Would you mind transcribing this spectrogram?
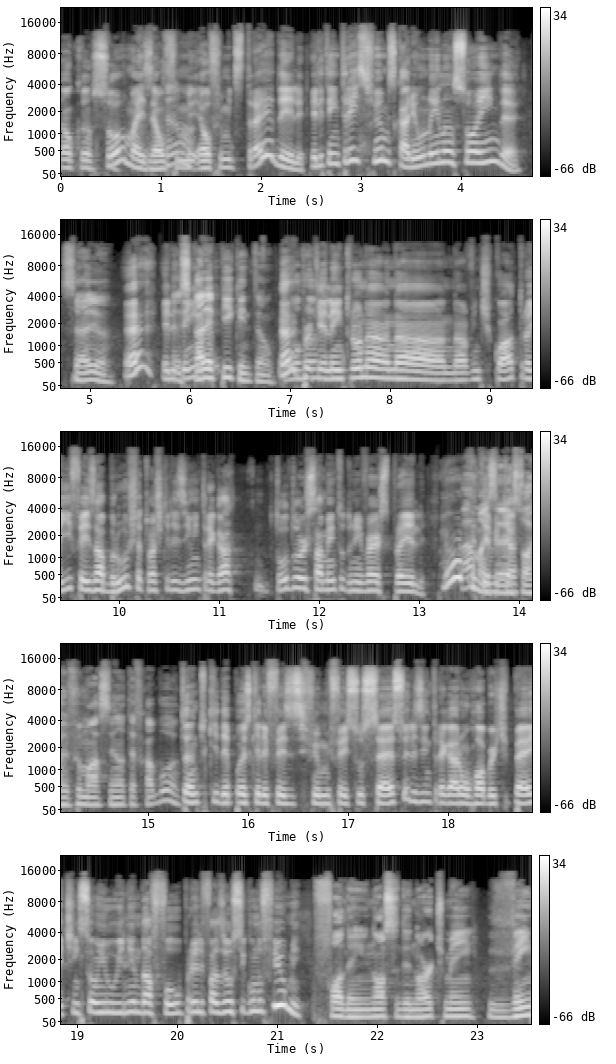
alcançou, mas é, o Então. filme, é o filme de estreia dele. Ele tem três filmes, cara, e um nem lançou ainda. Sério? É, ele Esse tem. cara é pica, então. É, Porra. porque ele entrou na, na, na 24 aí, fez a bruxa, tu acha que eles iam entregar todo o orçamento do universo pra ele? Não, Ah, mas teve é que... só refilmar a cena até ficar boa. Tanto que depois que ele fez esse filme e fez sucesso, eles entregaram o Robert Pattinson e o William Dafoe pra ele fazer o segundo filme. Foda, hein? Nossa, The Northman vem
